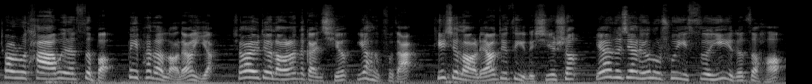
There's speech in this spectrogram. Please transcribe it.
正如他为了自保背叛了老梁一样。小雨对老梁的感情也很复杂。提起老梁对自己的牺牲，言辞间流露出一丝隐隐的自豪，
